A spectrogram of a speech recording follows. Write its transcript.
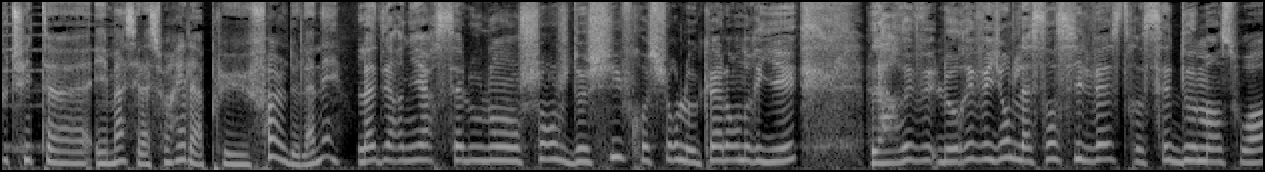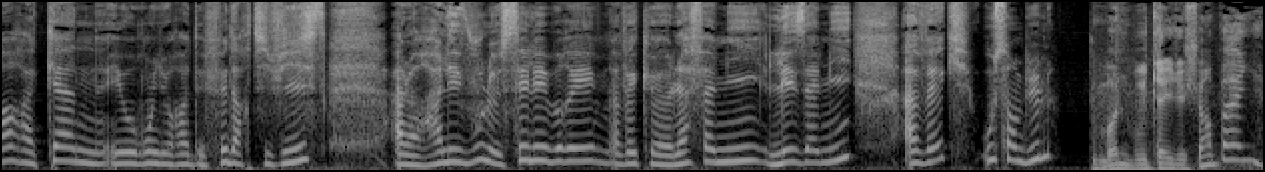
tout de suite, euh, Emma, c'est la soirée la plus folle de l'année. La dernière, celle où l'on change de chiffre sur le calendrier. le réveillon de la Saint-Sylvestre, c'est demain soir. À Cannes et Oron, il y aura des feux d'artifice. Alors allez-vous le célébrer avec euh, la famille, les amis, avec ou sans bulle? Bonne bouteille de champagne.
